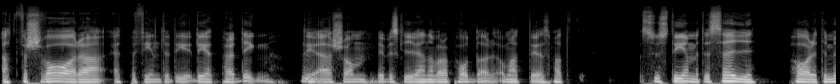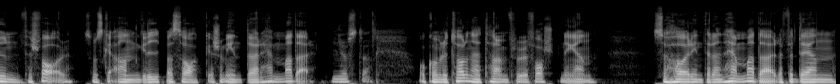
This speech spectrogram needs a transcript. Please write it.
att försvara ett befintligt, det, är ett paradigm. Mm. Det är som vi beskriver i en av våra poddar, om att det är som att systemet i sig har ett immunförsvar som ska angripa saker som inte hör hemma där. Just det. Och om du tar den här tarmfloraforskningen så hör inte den hemma där, därför den,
